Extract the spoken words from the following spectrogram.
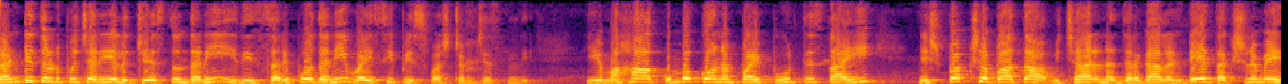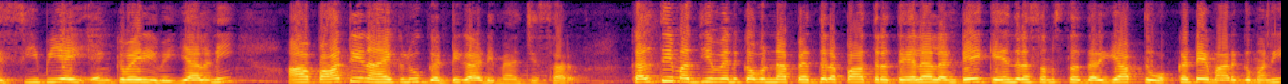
కంటి తుడుపు చర్యలు చేస్తుందని ఇది సరిపోదని వైసీపీ స్పష్టం చేసింది. ఈ మహా కుంభకోణంపై పూర్తి స్థాయి నిష్పక్షపాత విచారణ జరగాలంటే తక్షణమే సిబిఐ ఎంక్వైరీ వెయ్యాలని ఆ పార్టీ నాయకులు గట్టిగా డిమాండ్ చేశారు. కల్తీ మద్యం వెనుక ఉన్న పెద్దల పాత్ర తేలాలంటే కేంద్ర సంస్థ దర్యాప్తు ఒక్కటే మార్గమని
